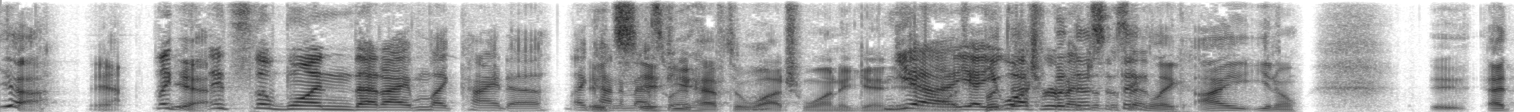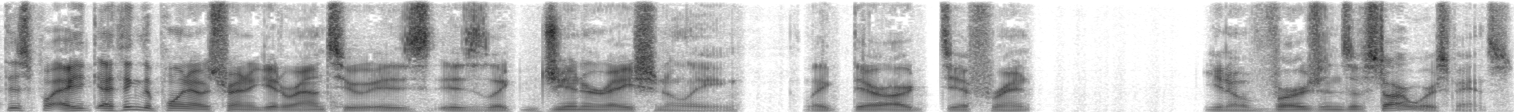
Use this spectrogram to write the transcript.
Yeah, Yeah. Like Yeah. it's the one that I'm like kind of I kind of mess if you have to watch one again. you Yeah, watch. yeah, you But watch that- but that's the the thing. Sith. Like I, you know, uh, at this point, I, I think the point I was trying to get around to is is like generationally, like there are different, you know, versions of Star Wars fans.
